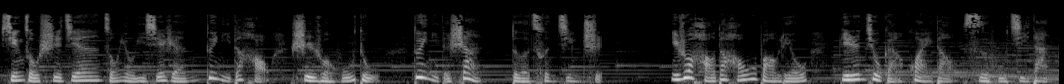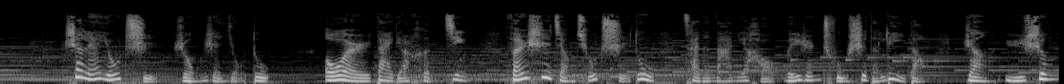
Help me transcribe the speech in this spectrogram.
行走世间，总有一些人对你的好视若无睹，对你的善得寸进尺。你若好到毫无保留，别人就敢坏到肆无忌惮。”善良有尺，容忍有度，偶尔带点狠劲，凡事讲求尺度，才能拿捏好为人处事的力道，让余生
